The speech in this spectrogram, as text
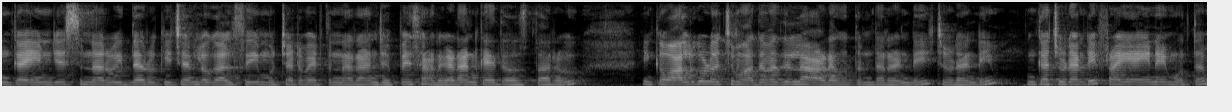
ఇంకా ఏం చేస్తున్నారు? ఇద్దరు కిచెన్లో కలిసి ముచ్చట పెడుతున్నారా అని చెప్పేసి అడగడానికి అయితే వస్తారు. ఇంకా వాళ్ళు కూడా వచ్చి మధ్య మధ్యలో అడుగుతుంటారండి చూడండి. ఇంకా చూడండి ఫ్రై అయినాయి మొత్తం.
